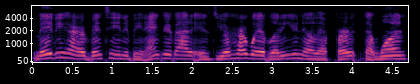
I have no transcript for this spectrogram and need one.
Maybe her venting and being angry about it is your her way of letting you know that first that one,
